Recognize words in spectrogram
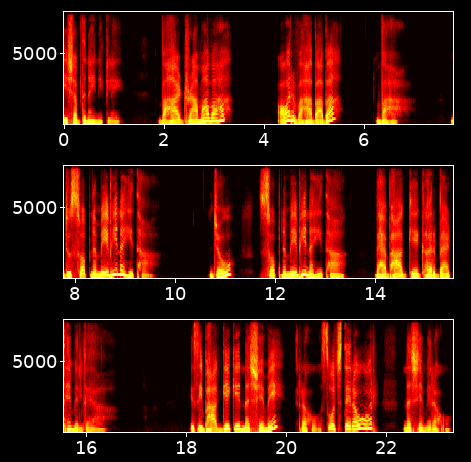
ये शब्द नहीं निकले। वहा ड्रामा वहा और वहा बाबा वहा, जो स्वप्न में भी नहीं था, जो स्वप्न में भी नहीं था, वह भाग्य घर बैठे मिल गया। इसी भाग्य के नशे में रहो, सोचते रहो और नशे में रहो।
